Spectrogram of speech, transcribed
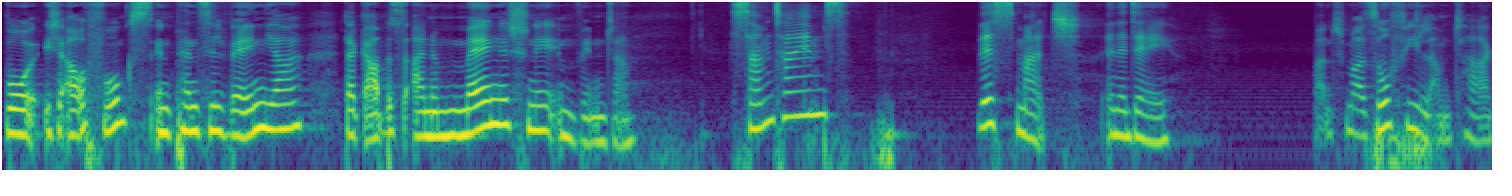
Wo ich aufwuchs, in Pennsylvania, da gab es eine Menge Schnee im Winter. Sometimes this much in a day. Manchmal so viel am Tag.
